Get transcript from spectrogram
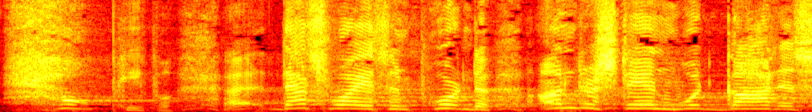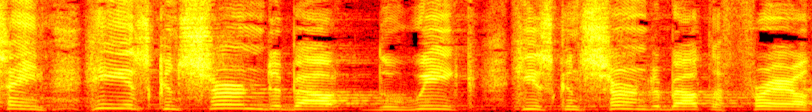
help people. Uh, that's why it's important to understand what God is saying. He is concerned about the weak, He's concerned about the frail,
